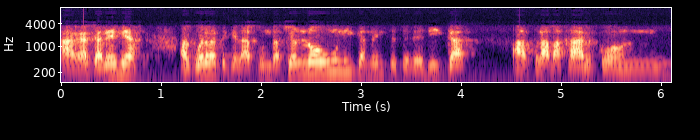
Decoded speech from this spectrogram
a academia. Acuérdate que la fundación no únicamente se dedica a trabajar con,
